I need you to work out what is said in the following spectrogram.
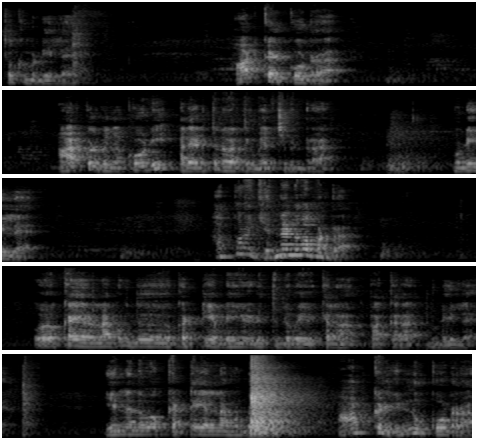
தூக்க முடியல. ஆட்கள் கூடுறா ஆட்கள் கொஞ்சம் கூடி அதை எடுத்துன்னு வரதுக்கு முயற்சி பண்ணுறா முடியல. அப்புறம் என்னென்னவோ பண்ணுறா ஒரு கயிறெல்லாம் கொண்டு கட்டி அப்படியே இழுத்துட்டு போய் வைக்கலாம் பார்க்கறா. முடியல. என்னென்னவோ கட்டையெல்லாம் கொண்டு ஆட்கள் இன்னும் கூடுறா.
